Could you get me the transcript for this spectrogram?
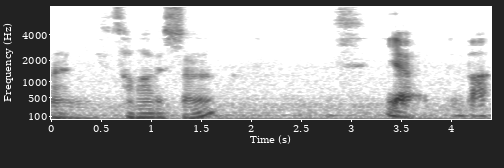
何サマーレッスンいや、ば、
